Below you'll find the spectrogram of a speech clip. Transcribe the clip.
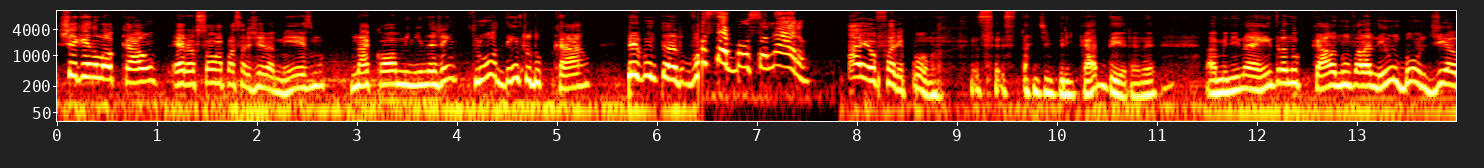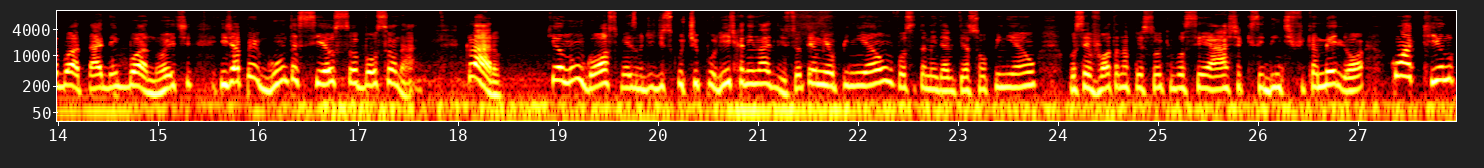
cheguei no local, era só uma passageira mesmo, na qual a menina já entrou dentro do carro, perguntando, você é Bolsonaro? Aí eu falei, pô, você está de brincadeira, né? A menina entra no carro, não fala nenhum bom dia, boa tarde, nem boa noite e já pergunta se eu sou Bolsonaro. Claro que eu não gosto mesmo de discutir política nem nada disso. Eu tenho minha opinião, você também deve ter a sua opinião. Você vota na pessoa que você acha que se identifica melhor com aquilo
